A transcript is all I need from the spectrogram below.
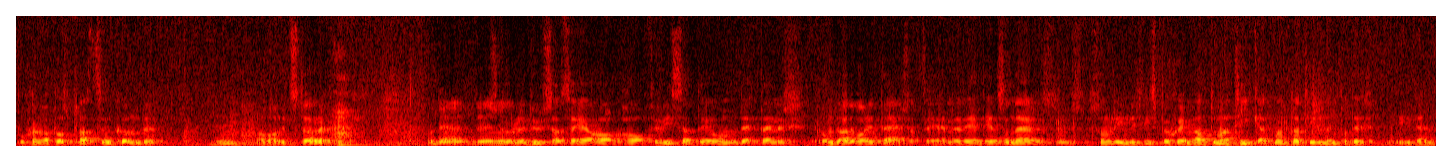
på själva brottsplatsen kunde Mm. ha varit större. Det, det, Skulle du så att säga ha, ha förvissat dig om detta eller om du hade varit där så att säga? Eller är det en sån där som rimligtvis bör ske med automatik att man tar till den på det, i den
